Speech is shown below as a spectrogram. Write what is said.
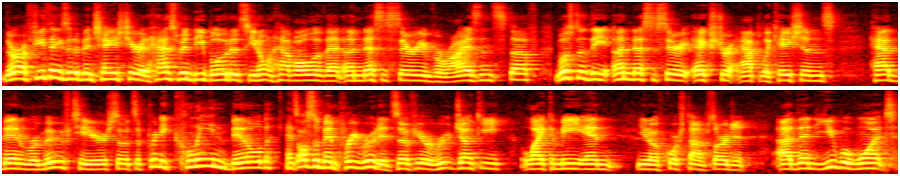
there are a few things that have been changed here. It has been debloated, so you don't have all of that unnecessary Verizon stuff. Most of the unnecessary extra applications have been removed here, so it's a pretty clean build. It's also been pre-rooted, so if you're a root junkie like me and, you know, of course, Tom Sargent, uh, then you will want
